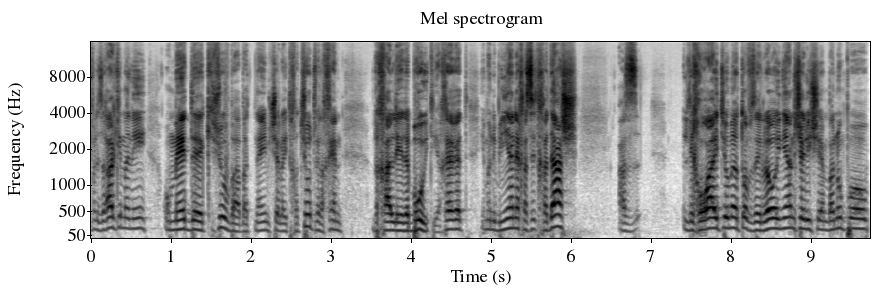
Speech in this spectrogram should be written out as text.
אבל זה רק אם אני עומד, אה, שוב, בתנאים של ההתחדשות, ולכן בכלל ידברו איתי. אחרת, אם אני בניין יחסית חדש, אז לכאורה הייתי אומר, טוב, זה לא עניין שלי שהם בנו פה,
